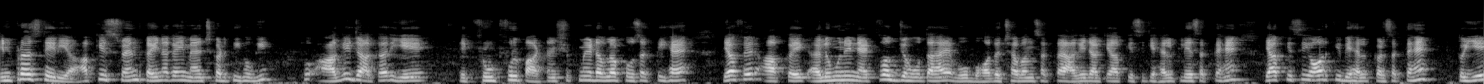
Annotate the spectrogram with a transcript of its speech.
इंटरेस्ट एरिया आपकी स्ट्रेंथ कहीं ना कहीं मैच करती होगी तो आगे जाकर ये एक फ्रूटफुल पार्टनरशिप में डेवलप हो सकती है, या फिर आपका एक एलुमिनी नेटवर्क जो होता है, वो बहुत अच्छा बन सकता है। आगे जाके आप किसी की हेल्प ले सकते हैं, या आप किसी और की भी हेल्प कर सकते हैं। तो ये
